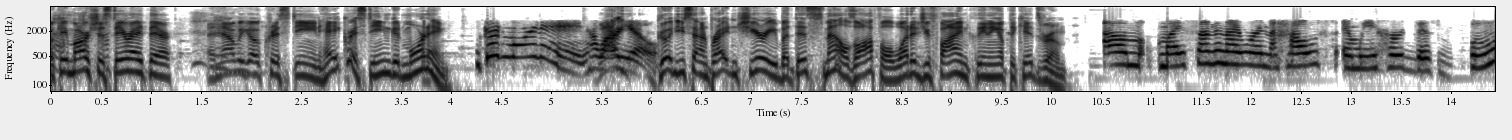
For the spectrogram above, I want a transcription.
Okay, Marcia, stay right there. And now we go, Christine. Hey, Christine. Good morning. Good morning. How are you? Good. You sound bright and cheery, but this smells awful. What did you find cleaning up the kids' room? Um, my son and I were in the house and we heard this boom.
